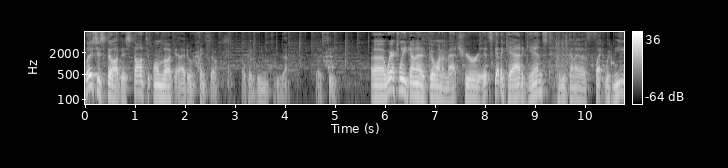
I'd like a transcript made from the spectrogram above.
let's just start this. Start to unlock. I don't think so. Okay, we need to do that. Let's see. Uh, we're actually gonna go on a match here. It's a Cat against who's gonna fight with me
